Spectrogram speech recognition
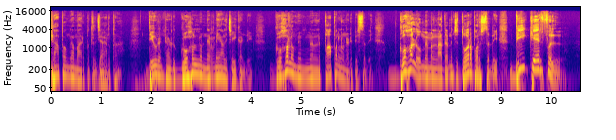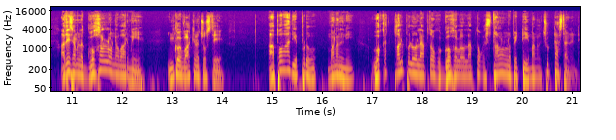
శాపంగా మారిపోతుంది. జాగ్రత్త. దేవుడు అంటున్నాడు గుహల్లో నిర్ణయాలు చేయకండి. గుహలో మిమ్మల్ని పాపంలో నడిపిస్తుంది. గుహలో మిమ్మల్ని నా దగ్గర నుంచి దూరపరుస్తుంది. బీ కేర్ఫుల్ అదే సమయంలో గుహల్లో ఉన్న వారిని ఇంకొక వాక్యంలో చూస్తే అపవాది ఎప్పుడు మనల్ని ఒక తలుపులో లేకపోతే ఒక గుహలో లేకపోతే ఒక స్థలంలో పెట్టి మనల్ని చుట్టేస్తాడండి.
